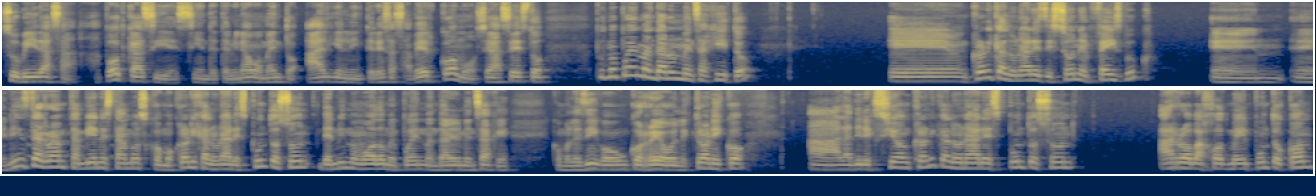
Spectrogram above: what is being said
subidas a, podcast y si en determinado momento a alguien le interesa saber cómo se hace esto, pues me pueden mandar un mensajito. En Crónicas Lunares de Sun en Facebook. En, en, Instagram también estamos como crónicalunares.sun. Del mismo modo me pueden mandar el mensaje, como les digo, un correo electrónico a la dirección crónicalunares.sun.hotmail.com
